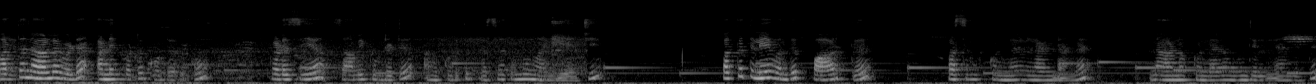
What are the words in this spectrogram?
மற்ற நாளை விட அன்னைக்கு மட்டும் கூட்டம் இருக்கும். கடைசியாக சாமி கும்பிட்டுட்டு அங்கே கொடுத்து பிரசாதமும் வாங்கியாச்சு. பக்கத்துலேயே வந்து பார்க்கு பசங்க கொஞ்ச நேரம் விளையாண்டாங்க. நானும் கொஞ்ச நேரம் ஊஞ்சல் விளையாண்டுட்டு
